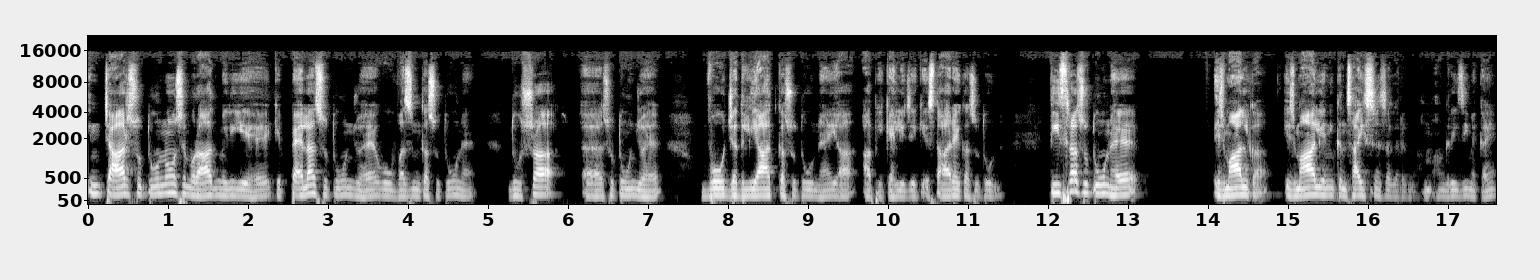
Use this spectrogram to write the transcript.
इन चार सुतूनों से मुराद मेरी ये है कि पहला सुतून जो है वो वज़न का सुतून है दूसरा सुतून जो है वो जदलियात का सुतून है या आप ये कह लीजिए कि इस्तारे का सुतून। है तीसरा सुतून है इजमाल का। इजमाल यानी कंसाइसनेस अगर हम अंग्रेज़ी में कहें।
